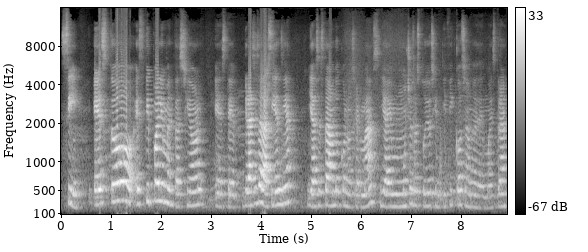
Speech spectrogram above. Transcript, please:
Sí, esto, este tipo de alimentación, este, gracias a la ciencia, ya se está dando a conocer más. Ya hay muchos estudios científicos donde demuestran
